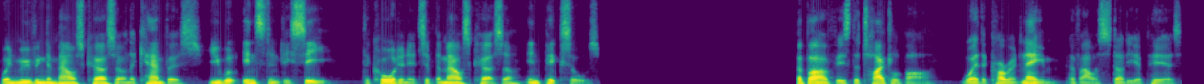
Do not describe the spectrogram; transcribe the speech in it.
When moving the mouse cursor on the canvas, you will instantly see the coordinates of the mouse cursor in pixels. Above is the title bar, where the current name of our study appears.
